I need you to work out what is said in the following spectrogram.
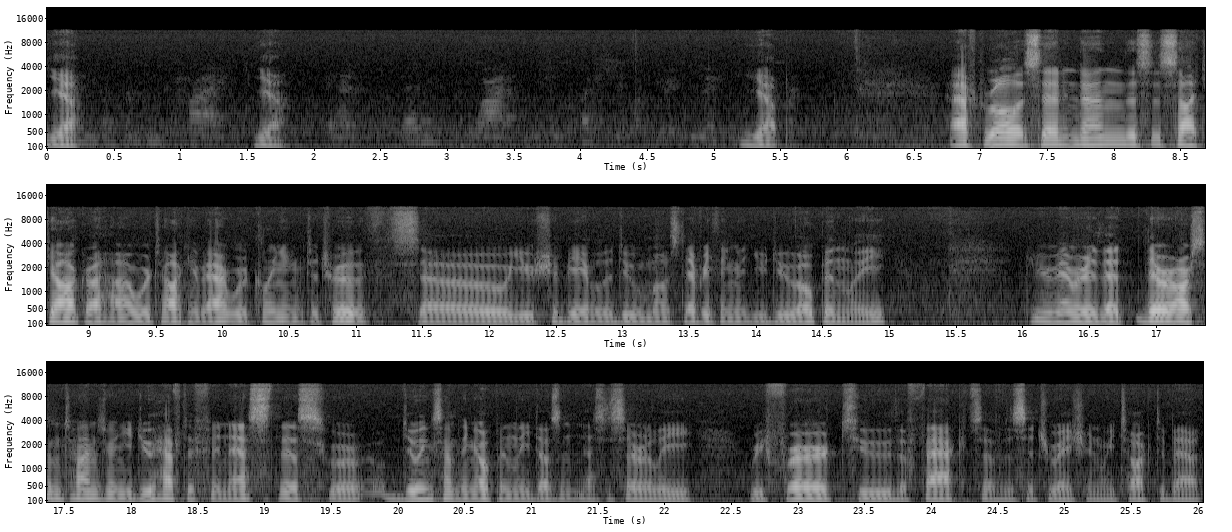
you're doing. Yep. After all is said and done, this is satyagraha we're talking about. We're clinging to truth. So, you should be able to do most everything that you do openly. You remember that there are some times when you do have to finesse this or doing something openly doesn't necessarily refer to the facts of the situation. We talked about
